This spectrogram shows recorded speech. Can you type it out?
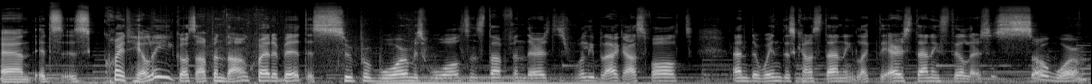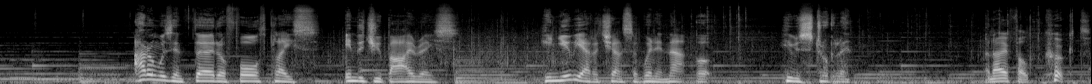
And it's, it's quite hilly, it goes up and down quite a bit. It's super warm, it's walls and stuff in there. It's this really black asphalt, and the wind is kind of standing, like the air is standing still there. It's just so warm. Aaron was in third or fourth place in the Dubai race. He knew he had a chance of winning that, but he was struggling. And I felt cooked.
